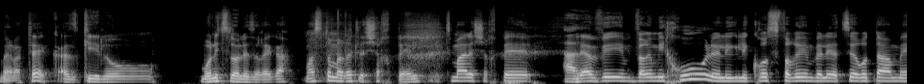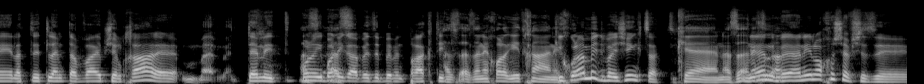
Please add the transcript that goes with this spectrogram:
מרתק, אז כאילו, בוא נצלול לזה רגע. מה זאת אומרת לשכפל? את מה לשכפל? על... להביא דברים מחו"ל, לקרוא ספרים ולייצר אותם, לתת להם את ה vibe שלך, תן לי, בוא, אז, בוא אז, ניגע בזה באמת פרקטית. אז, אז אני יכול להגיד לך, כי אני... כולם מתביישים קצת. כן, אז כן, אני... ואני לא חושב שזה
